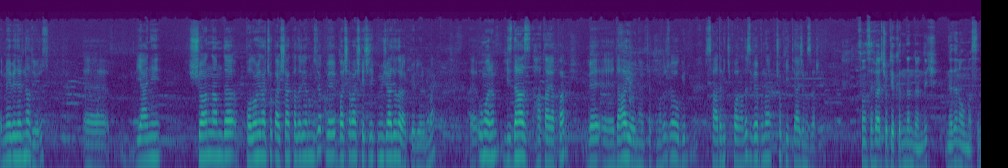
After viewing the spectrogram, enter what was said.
E, meyvelerini alıyoruz. E, yani şu anlamda Polonya'dan çok aşağı kalır yanımız yok ve başa baş geçecek bir mücadele olarak görüyorum ben. E, umarım biz daha az hata yapan ve e, daha iyi oynayan bir takım oluruz ve o gün sahadan 2 puan alırız ve buna çok ihtiyacımız var. Son sefer çok yakından döndük. Neden olmasın?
